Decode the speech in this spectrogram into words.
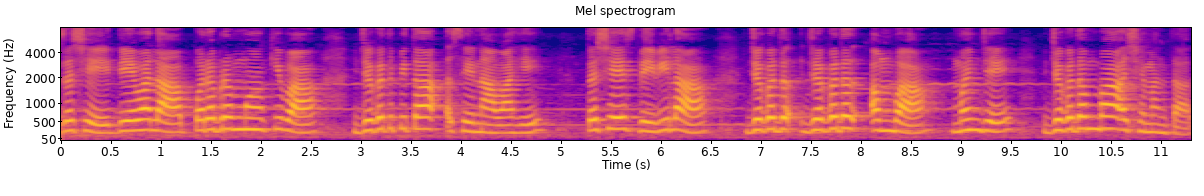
जसे देवाला परब्रह्म किंवा जगतपिता असे नाव आहे. तसेच देवीला जगद जगद अंबा म्हणजे जगदंबा असे म्हणतात.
